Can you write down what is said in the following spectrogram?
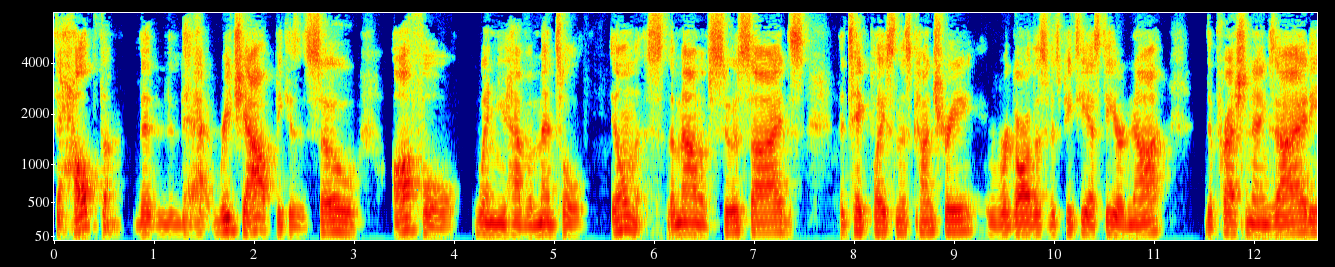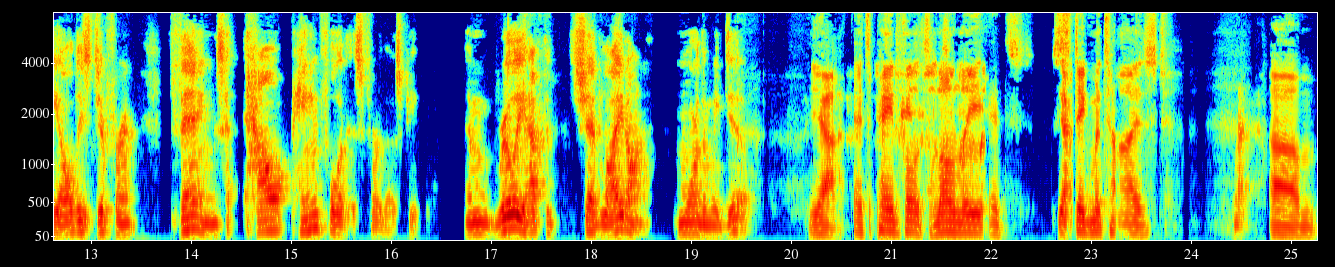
to help them that, that reach out because it's so awful when you have a mental illness. The amount of suicides that take place in this country, regardless if it's PTSD or not, depression, anxiety, all these different things, how painful it is for those people. And really have to shed light on it more than we do. Yeah, it's painful, it's lonely, it's yeah. stigmatized. Right. Um,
